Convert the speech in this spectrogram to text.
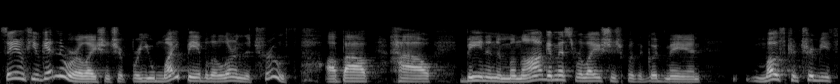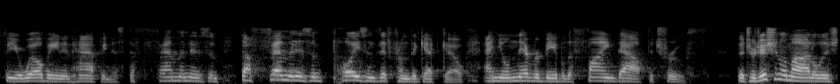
So even if you get into a relationship where you might be able to learn the truth about how being in a monogamous relationship with a good man most contributes to your well-being and happiness. The feminism, the feminism poisons it from the get-go, and you'll never be able to find out the truth. The traditional model is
